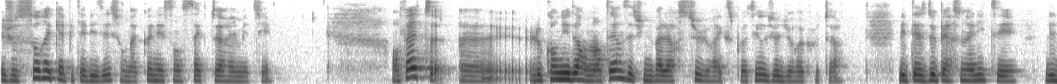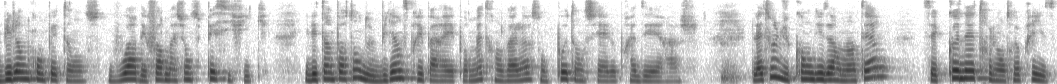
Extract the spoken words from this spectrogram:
et je saurais capitaliser sur ma connaissance secteur et métier. En fait, euh, le candidat en interne, c'est une valeur sûre à exploiter aux yeux du recruteur. Les tests de personnalité, les bilans de compétences, voire des formations spécifiques il est important de bien se préparer pour mettre en valeur son potentiel auprès des RH. L'atout du candidat en interne, c'est connaître l'entreprise,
